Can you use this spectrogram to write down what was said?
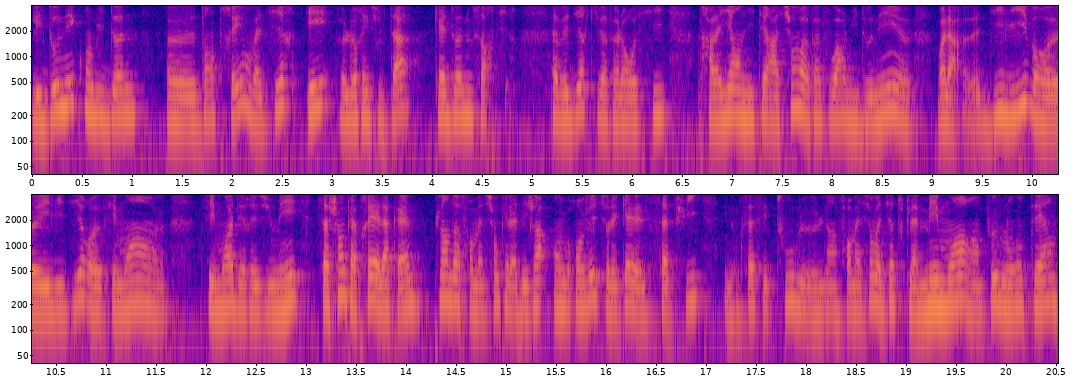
les données qu'on lui donne d'entrée, on va dire, et le résultat qu'elle doit nous sortir. Ça veut dire qu'il va falloir aussi travailler en itération. On va pas pouvoir lui donner voilà, 10 livres et lui dire fais-moi fais-moi des résumés, sachant qu'après, elle a quand même plein d'informations qu'elle a déjà engrangées, sur lesquelles elle s'appuie. Et donc ça, c'est tout l'information, on va dire toute la mémoire un peu long terme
